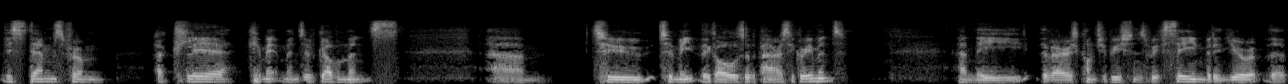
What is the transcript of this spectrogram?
this stems from a clear commitment of governments um, to to meet the goals of the Paris Agreement and the the various contributions we've seen. But in Europe, the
